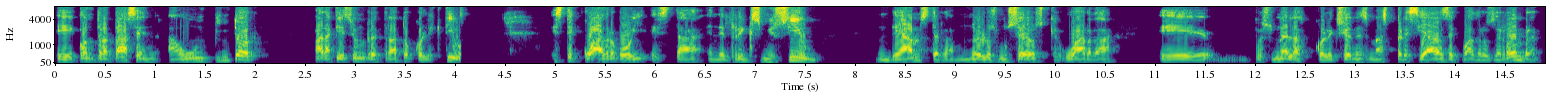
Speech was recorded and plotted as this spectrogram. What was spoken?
eh, contratasen a un pintor para que hiciese un retrato colectivo. Este cuadro hoy está en el Rijksmuseum de Ámsterdam, uno de los museos que guarda eh, pues una de las colecciones más preciadas de cuadros de Rembrandt.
